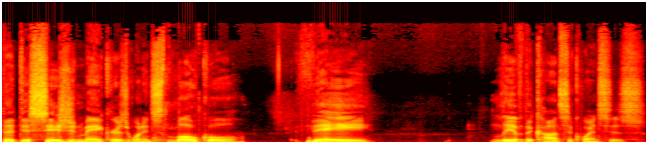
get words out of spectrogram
the decision makers, when it's local, they live the consequences.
